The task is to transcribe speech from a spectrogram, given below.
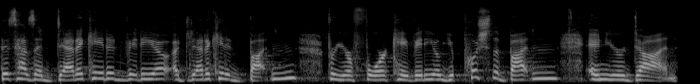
This has a dedicated video, a dedicated button for your 4K video. You push the button and you're done.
